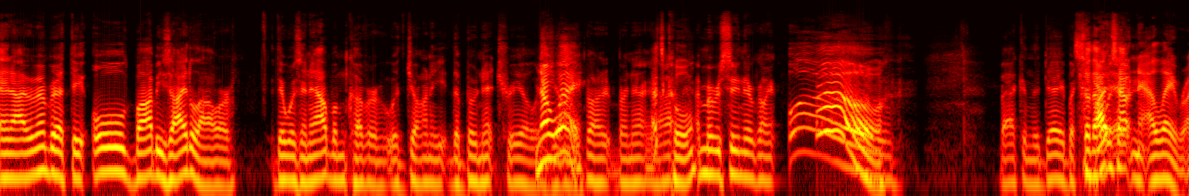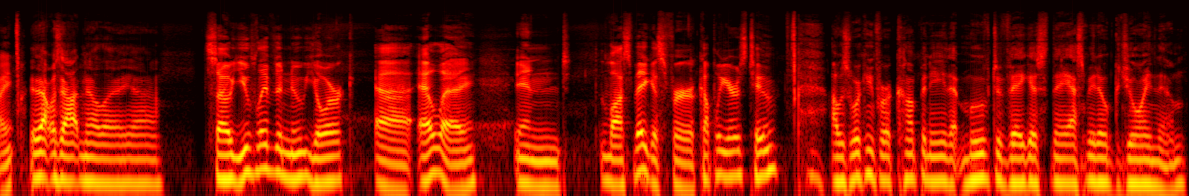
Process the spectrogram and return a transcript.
And I remember at the old Bobby's Idle Hour, there was an album cover with Johnny the Burnette Trio. No Johnny way. Bur- Burnette. That's I- cool. I, remember sitting there going, "Whoa!" Oh. Back in the day, but so that I- was out in L.A., right? That was out in L.A. Yeah. So you've lived in New York, uh, L.A., and Las Vegas for a couple years too. I was working for a company that moved to Vegas. And they asked me to join them,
